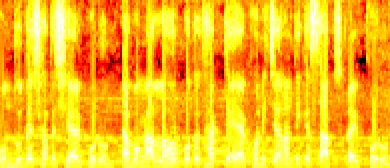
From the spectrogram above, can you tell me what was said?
বন্ধুদের সাথে শেয়ার করুন এবং আল্লাহর পথে থাকতে এখনই চ্যানেলটিকে সাবস্ক্রাইব করুন।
